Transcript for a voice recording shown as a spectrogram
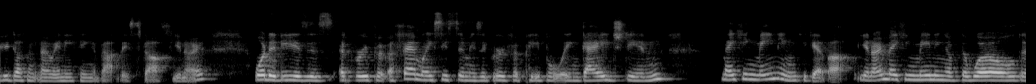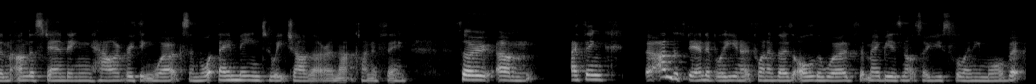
who doesn't know anything about this stuff. You know, what it is is a group of a family system is a group of people engaged in making meaning together. You know, making meaning of the world and understanding how everything works and what they mean to each other and that kind of thing. So um, I think, understandably, you know, it's one of those older words that maybe is not so useful anymore. But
